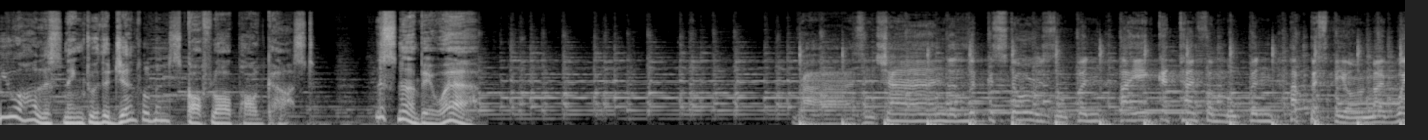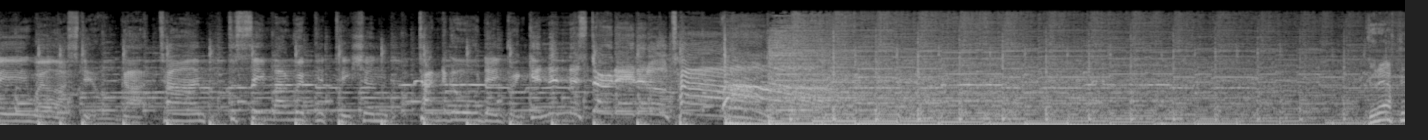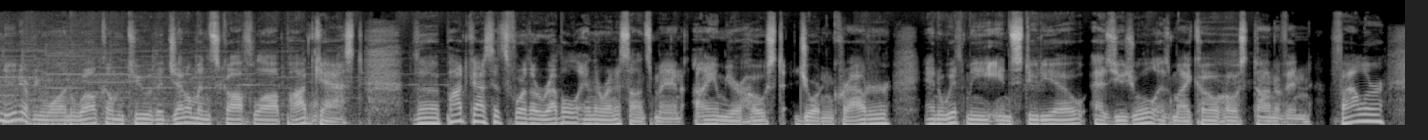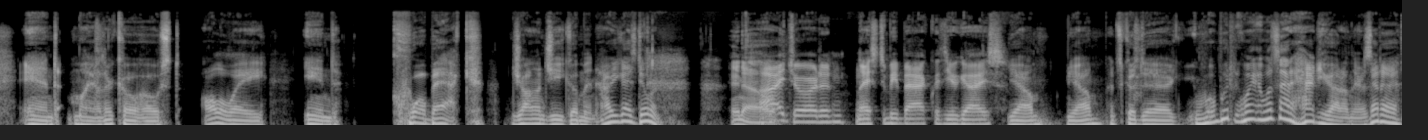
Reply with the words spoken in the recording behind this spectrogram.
You are listening to the Gentleman Scofflaw podcast. Listener beware. Rise and shine, the liquor store is open. I ain't got time for moping. I best be on my way. Well, I still got time to save my reputation. Good afternoon, everyone. Welcome to the Gentleman Scofflaw podcast, the podcast that's for the rebel and the Renaissance man. I am your host, Jordan Crowder, and with me in studio, as usual, is my co-host Donovan Fowler and my other co-host, all the way in Quebec, John G. Goodman. How are you guys doing? You know, Hi, Jordan. Nice to be back with you guys. Yeah, yeah, it's good to. What, what, what- what's that hat you got on there? Is that a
